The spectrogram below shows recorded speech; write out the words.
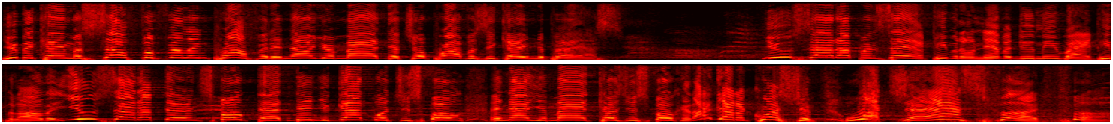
You became a self fulfilling prophet, and now you're mad that your prophecy came to pass. You sat up and said, People don't never do me right. People always. You sat up there and spoke that, and then you got what you spoke, and now you're mad because you spoke it. I got a question. What you asked for it for?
